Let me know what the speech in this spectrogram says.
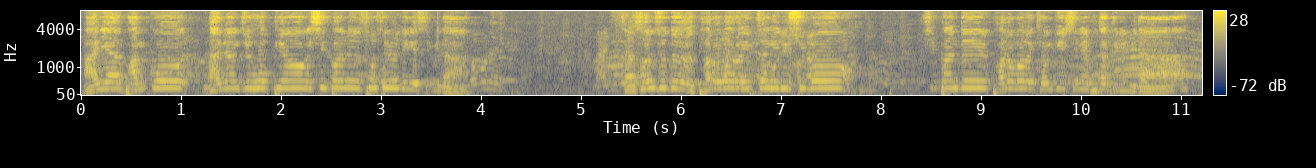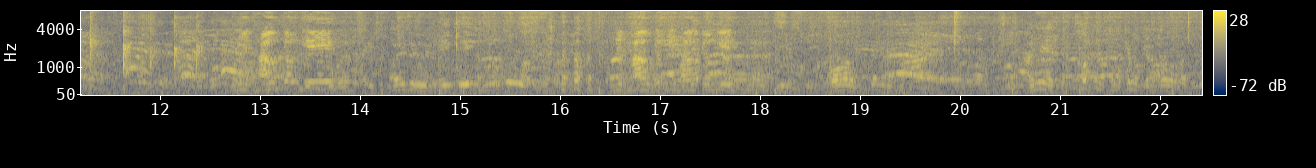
안양 밤꽃 남양주 호평 심판은 소수를 되겠습니다. 자, 선수들 바로 바로 입장해 주시고 심판들 바로 바로 경기 진행 부탁드립니다. 우리 다음 경기 우리 다음 경기 다음 경기. 아니 처음에 그렇게밖에 안 나와가지고.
